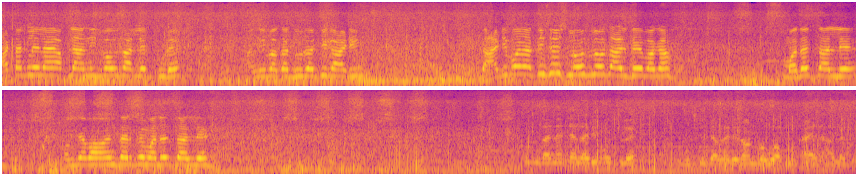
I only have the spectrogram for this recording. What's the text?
अटकलेला आहे. आपले अनिश भाऊ चाललेत पुढे. आणि बघा दुधाची गाडी. गाडी पण अतिशय स्लो स्लो चालते बघा. मदत चालली आहे. आमच्या भावांतर्फे मदत चालली आहे आपण गण्याच्या घरी पोचलोय. गुड्डूच्या घरी जाऊन बघू आपण काय झालं ते.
